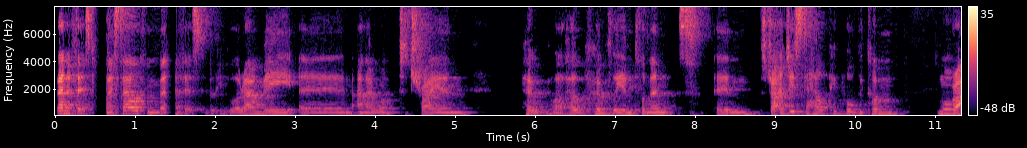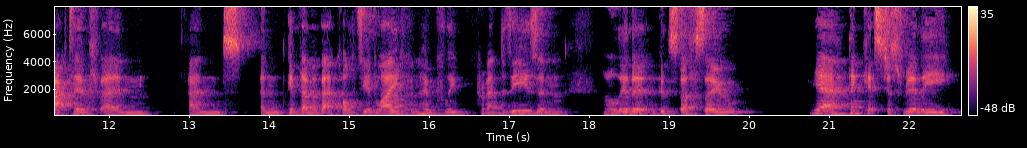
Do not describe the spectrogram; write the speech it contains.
benefits to myself and benefits to the people around me. Um, and I want to try and hope, well, hope, hopefully implement um, strategies to help people become more active um, and and give them a better quality of life and hopefully prevent disease and, and all the other good stuff. So yeah, I think it's just really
